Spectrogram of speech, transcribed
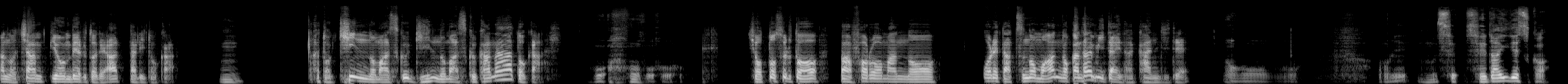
あの、チャンピオンベルトであったりとか。うん。あと、金のマスク、銀のマスクかなとか。ひょっとするとバッファローマンの折れた角もあんのかなみたいな感じで。ああれ？世代ですか、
